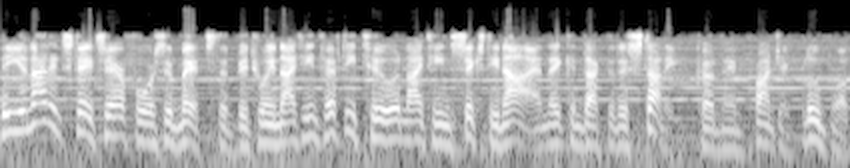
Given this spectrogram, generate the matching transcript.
The United States Air Force admits that between 1952 and 1969, they conducted a study codenamed Project Blue Book.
